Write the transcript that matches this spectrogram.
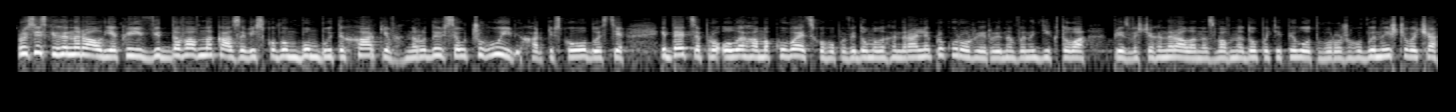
Російський генерал, який віддавав накази військовим бомбити Харків, народився у Чугуєві Харківської області. Йдеться про Олега Маковецького, повідомила генеральний прокурор Ірина Венедіктова. Прізвище генерала назвав на допиті пілот ворожого винищувача.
